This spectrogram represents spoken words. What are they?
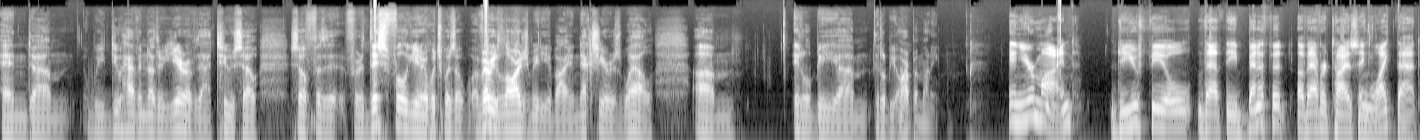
And um, we do have another year of that too. So, so for the for this full year, which was a, a very large media buy, and next year as well, um, it'll be um, it'll be ARPA money. In your mind, do you feel that the benefit of advertising like that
